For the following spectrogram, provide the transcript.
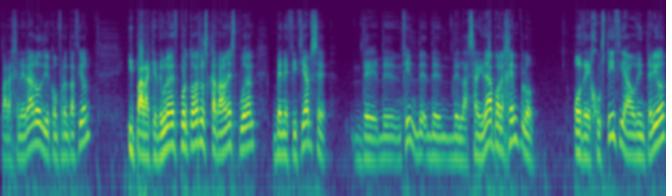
para generar odio y confrontación, y para que de una vez por todas los catalanes puedan beneficiarse de, en fin, de la sanidad, por ejemplo, o de justicia o de interior,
